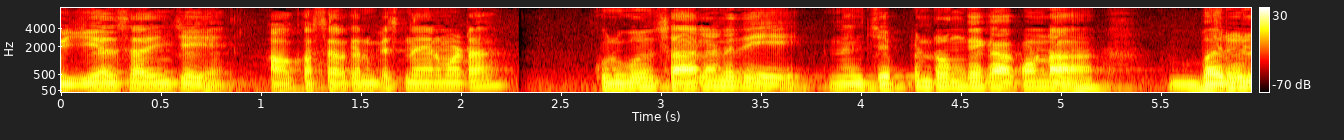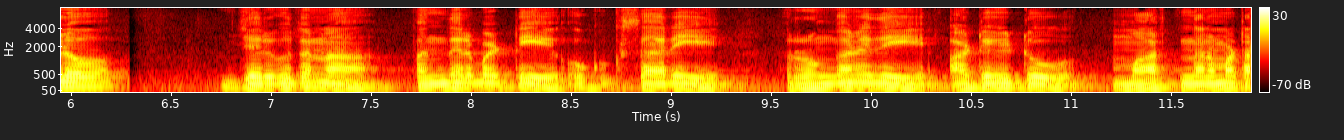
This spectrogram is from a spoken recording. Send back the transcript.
విజయాలు సాధించే అవకాశాలు కనిపిస్తున్నాయి అనమాట కొన్ని కొన్నిసార్లు అనేది నేను చెప్పిన రొంగే కాకుండా బరిలో జరుగుతున్న పందెలు బట్టి ఒక్కొక్కసారి రొంగ అనేది అటు ఇటు మారుతుందనమాట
